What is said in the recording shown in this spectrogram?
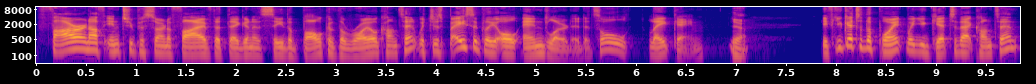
far enough into Persona 5 that they're going to see the bulk of the royal content, which is basically all end loaded, it's all late game. Yeah. If you get to the point where you get to that content,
